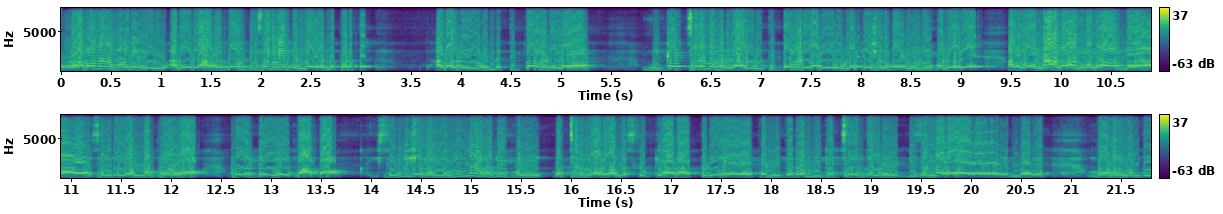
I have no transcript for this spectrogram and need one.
ரமணா மாதிரி ஒரு அதாவது அதுதான் டிசைனே பண்ணாரு அந்த படத்தை. அதாவது இந்த திட்டமிடல மிகச்சிறந்த மனிதர் அவர் திட்டமிடுவாரு ஒரு லொக்கேஷன் பார்த்து முடிவு பண்ணுவாரு. அப்புறம் நானும் அண்ணனும் ம- செந்தில் அண்ணன் போவோம். போயிட்டு பார்ப்போம். செந்தில் என்ன முடிவு பண்ணி வச்சிருந்தாரோ அந்த ஸ்கிரிப்ட்ல அதை அப்படியே பண்ணி தர மிகச்சிறந்த ஒரு டிசைனரா இருந்தாரு. மோகன் வந்து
